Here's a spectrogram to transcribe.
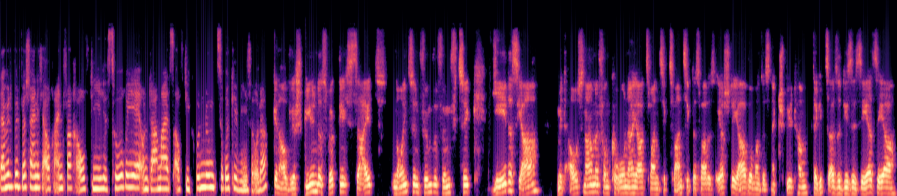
Damit wird wahrscheinlich auch einfach auf die Historie und damals auf die Gründung zurückgewiesen, oder? Genau, wir spielen das wirklich seit 1955 jedes Jahr mit Ausnahme vom Corona-Jahr 2020. Das war das erste Jahr, wo wir das nicht gespielt haben. Da gibt es also diese sehr, sehr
